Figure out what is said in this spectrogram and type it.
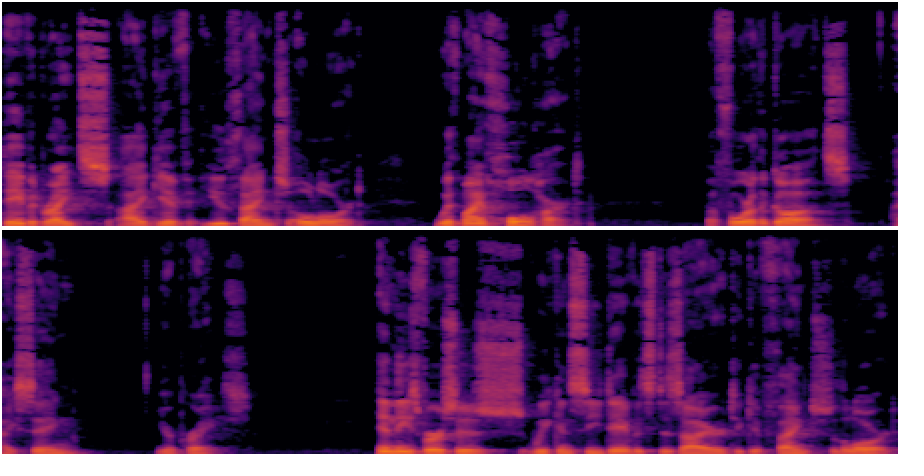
David writes, I give you thanks, O Lord with my whole heart. Before the gods, I sing your praise. In these verses, we can see David's desire to give thanks to the Lord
